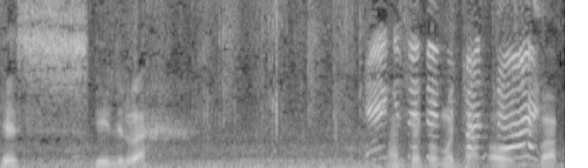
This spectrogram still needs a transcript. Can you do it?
Yes, inilah pantai pemecah ombak.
